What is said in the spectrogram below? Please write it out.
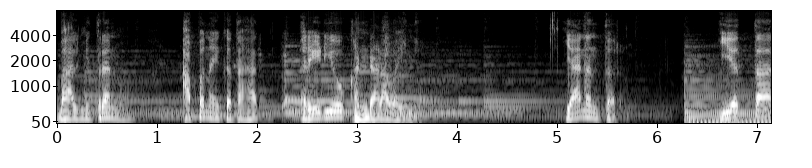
बालमित्रांनो आपण ऐकत आहात रेडिओ खंडाळा वाहिनी. यानंतर इयत्ता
